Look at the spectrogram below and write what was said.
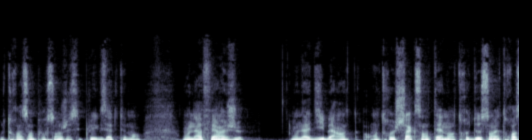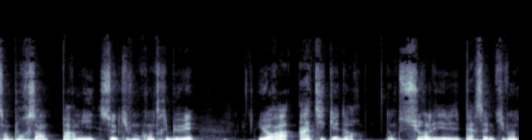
ou 300%, je sais plus exactement, on a fait un jeu. On a dit, ben, entre chaque centaine, entre 200 et 300%, parmi ceux qui vont contribuer, il y aura un ticket d'or. Donc sur les personnes qui vont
